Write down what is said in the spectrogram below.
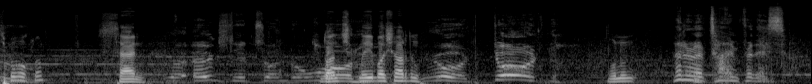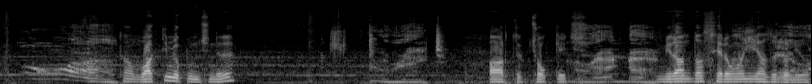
Tipe bak lan. Sen sudan çıkmayı başardın. Bunun I don't have time for this. tamam vaktim yok bunun için dedi. Artık çok geç. Miranda seremoniye hazırlanıyor.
